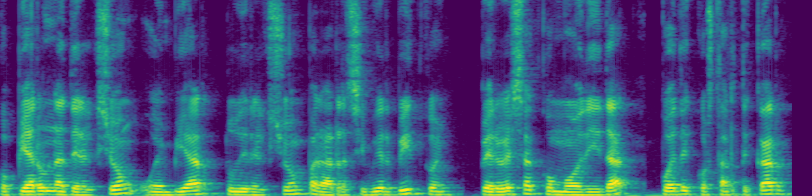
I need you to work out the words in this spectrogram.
copiar una dirección o enviar tu dirección para recibir Bitcoin, pero esa comodidad puede costarte caro.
